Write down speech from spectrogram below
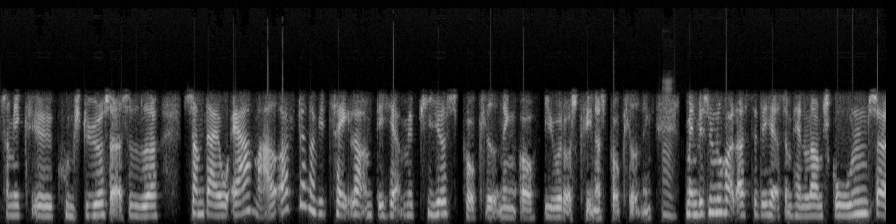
som ikke øh, kunne styre sig osv., som der jo er meget ofte, når vi taler om det her med pigers påklædning og i øvrigt også kvinders påklædning. Mm. Men hvis vi nu holder os til det her, som handler om skolen, så,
